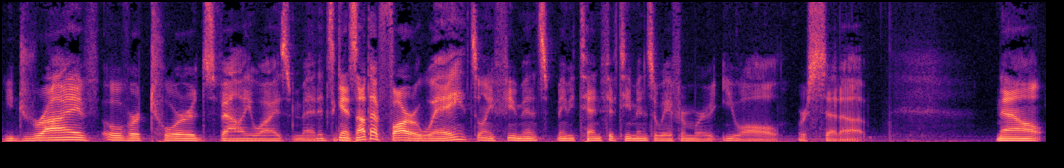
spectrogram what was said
you drive over towards Valleywise Med. It's again, it's not that far away. It's only a few minutes, maybe 10, 15 minutes away from where you all were set up. Now,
